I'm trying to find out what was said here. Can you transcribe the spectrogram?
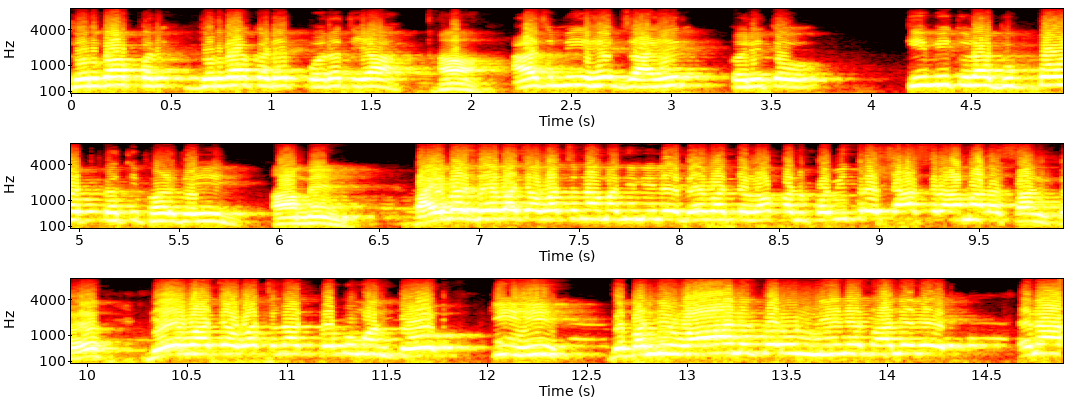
दुर्गा परि- दुर्गाकडे परत या. हा. आज मी हे जाहीर करीतो की मी तुला दुप्पट प्रतिफळ देईन. आमेन. बायबल देवाच्या वचनामध्ये लिहिले देवाच्या लोकांना पवित्र शास्त्र आम्हाला सांगतं. देवाच्या वचनात प्रभू म्हणतो की बंदिवान करून नेण्यात आलेले है ना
